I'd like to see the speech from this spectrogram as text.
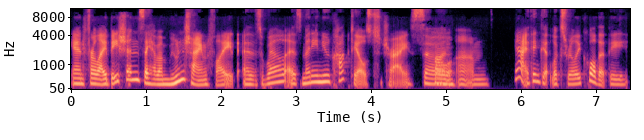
And for libations, they have a moonshine flight as well as many new cocktails to try. So, um, yeah, I think it looks really cool that they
